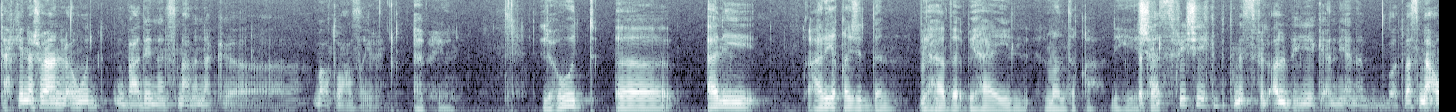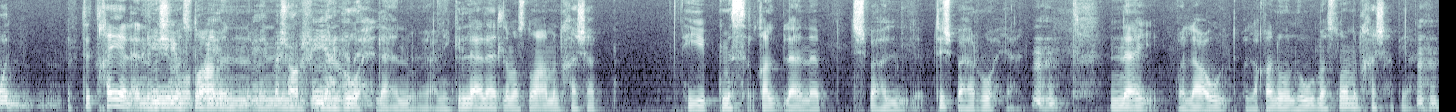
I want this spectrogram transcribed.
تحكي لنا شوي عن العود وبعدين نسمع منك آه، مقطوعة صغيرة أبعيوني العود آه آلي عريقة جدا بهذا بهاي المنطقة اللي هي بتحس في شيء بتمس في القلب هي كأني أنا بسمع عود بتتخيل يعني إنه هي مصنوعة من من من, فيه من يعني روح. لأنه يعني كل الآلات اللي مصنوعة من خشب هي بتمس القلب لأنها بتشبه بتشبه الروح يعني. الناي ولا عود ولا قانون هو مصنوع من خشب يعني.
